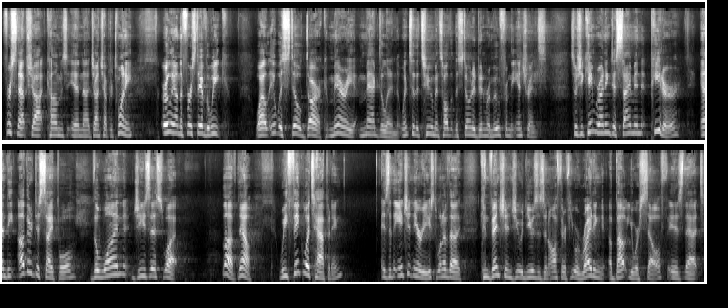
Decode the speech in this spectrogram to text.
first snapshot comes in uh, John chapter 20. Early on the first day of the week, while it was still dark, Mary Magdalene went to the tomb and saw that the stone had been removed from the entrance. So she came running to Simon Peter and the other disciple, the one Jesus what? loved. Now, we think what's happening is in the ancient Near East, one of the conventions you would use as an author if you were writing about yourself is that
